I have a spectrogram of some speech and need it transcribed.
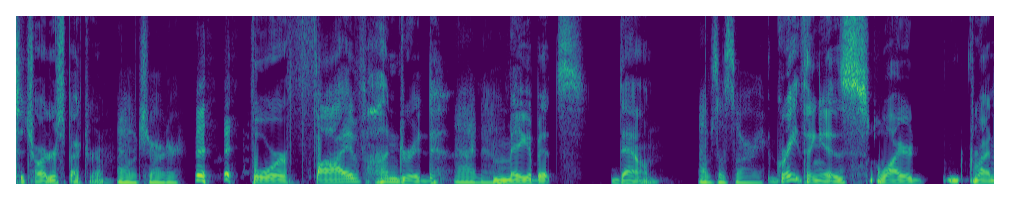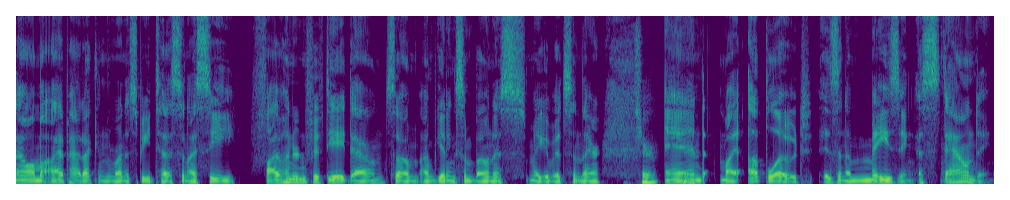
To Charter Spectrum. Oh, Charter. for 500 I know. megabits down. I'm so sorry. Great thing is, wired right now on my iPad, I can run a speed test and I see 558 down. So I'm, I'm getting some bonus megabits in there. Sure. And sure. my upload is an amazing, astounding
